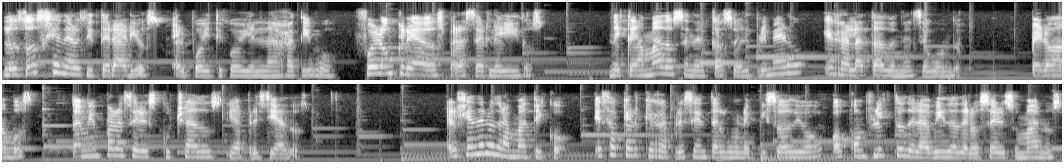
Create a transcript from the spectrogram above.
Los dos géneros literarios, el poético y el narrativo, fueron creados para ser leídos, declamados en el caso del primero y relatado en el segundo, pero ambos también para ser escuchados y apreciados. El género dramático es aquel que representa algún episodio o conflicto de la vida de los seres humanos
